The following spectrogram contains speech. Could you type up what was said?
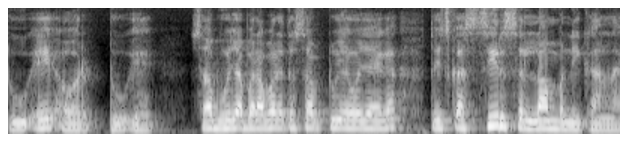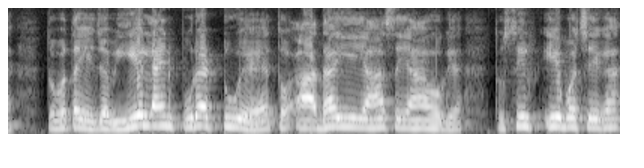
टू ए और टू ए। सब भुजा बराबर है तो सब टू ए हो जाएगा। तो इसका शीर्ष लंब निकालना है। तो बताइए, जब ये लाइन पूरा टू ए है तो आधा ये यहाँ से यहाँ हो गया तो सिर्फ़ ए बचेगा।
